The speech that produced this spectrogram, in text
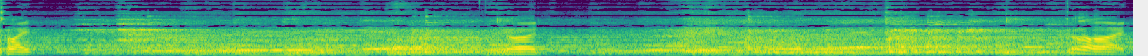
Tight. Good. Good.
